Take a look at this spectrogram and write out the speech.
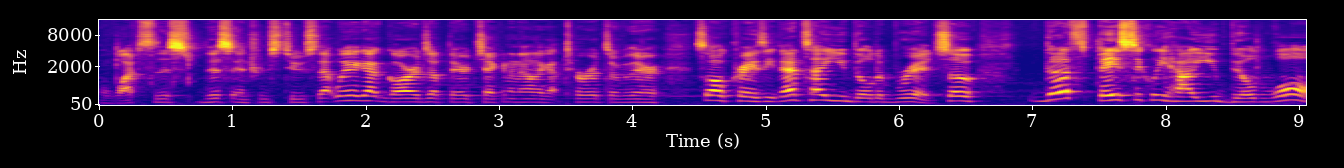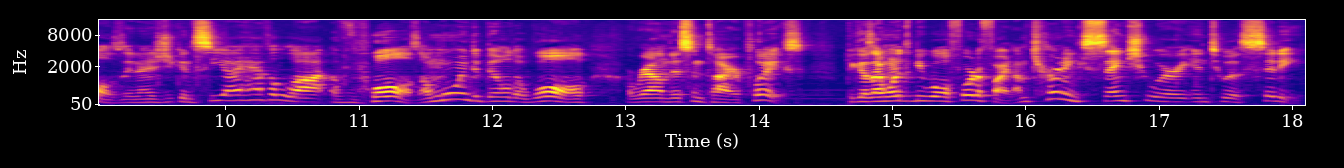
and watch this this entrance too. So that way I got guards up there checking them out. I got turrets over there. It's all crazy. That's how you build a bridge. So that's basically how you build walls. And as you can see, I have a lot of walls. I'm going to build a wall around this entire place because I want it to be well fortified. I'm turning Sanctuary into a city.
